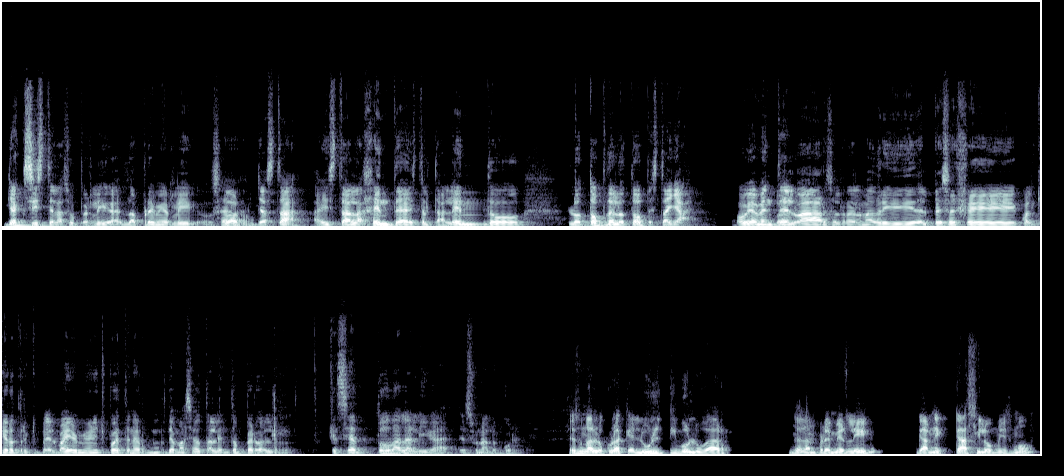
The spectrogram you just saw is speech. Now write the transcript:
ya existe la Superliga, es la Premier League, o sea, ya está, ahí está la gente, ahí está el talento, lo top de lo top está ya Obviamente el Barça, el Real Madrid, el PSG, cualquier otro equipo, el Bayern Múnich puede tener demasiado talento, pero el, que sea toda la liga es una locura. Es una locura que el último lugar de la Premier League gane casi lo mismo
